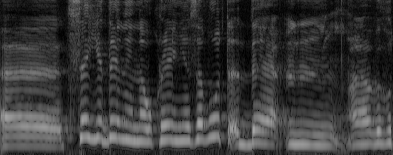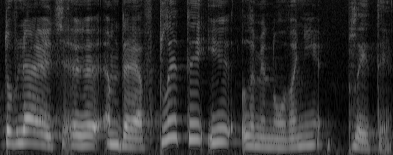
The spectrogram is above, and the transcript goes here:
Е, Це єдиний на Україні завод, де е, виготовляють е, МДФ плити і ламіновані плити.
